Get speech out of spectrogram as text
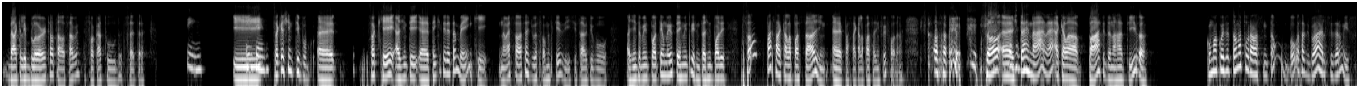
dar aquele blur total, sabe? Desfocar tudo, etc. sim, E. entendo. Só que a gente, tipo, é, Só que a gente é, tem que entender também que não é só essas duas formas que existem, sabe? Tipo, a gente também pode ter um meio termo entre isso. Então a gente pode só passar aquela passagem. É, passar aquela passagem foi foda, né? Só, só, é, externar, né? Aquela parte da narrativa com uma coisa tão natural assim, tão boa, sabe? Tipo, ah, eles fizeram isso.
